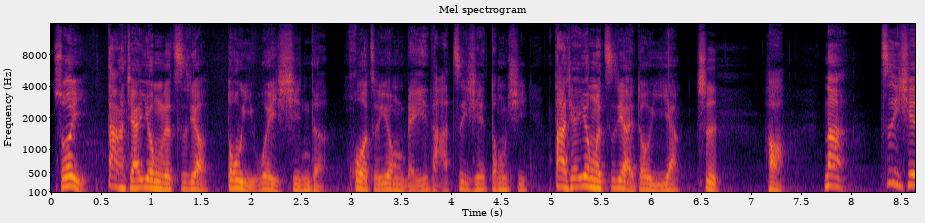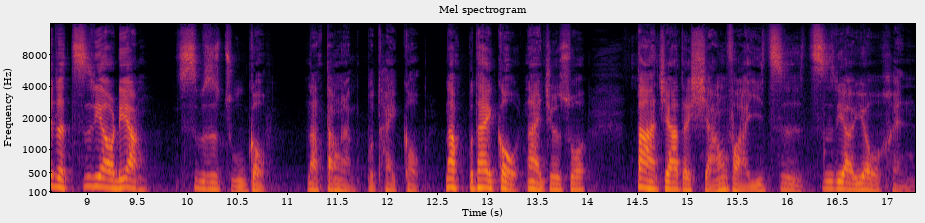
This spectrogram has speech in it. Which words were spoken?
所以大家用的资料都以卫星的或者用雷达这些东西，大家用的资料也都一样，是。好，那这些的资料量是不是足够？那当然不太够。那不太够，那也就是说，大家的想法一致，资料又很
